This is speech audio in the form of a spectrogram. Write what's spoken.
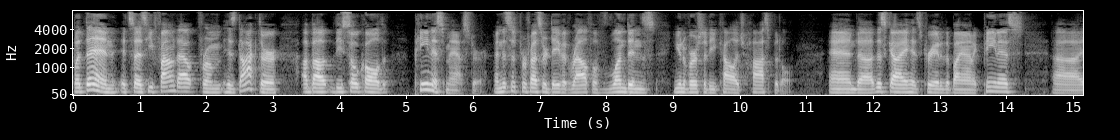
But then it says he found out from his doctor about the so-called penis master, and this is Professor David Ralph of London's University College Hospital. And uh, this guy has created a bionic penis. Uh,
